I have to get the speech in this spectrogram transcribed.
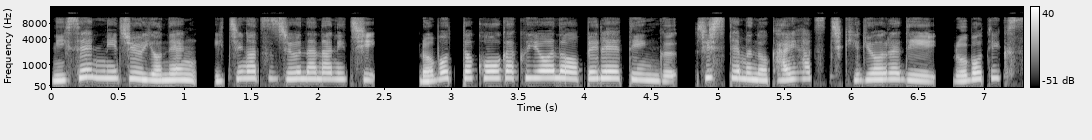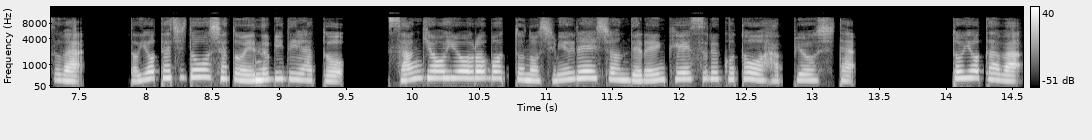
2024年1月17日、ロボット工学用のオペレーティングシステムの開発地企業レディロボティクスは、トヨタ自動車と NVIDIA と産業用ロボットのシミュレーションで連携することを発表した。トヨタは、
